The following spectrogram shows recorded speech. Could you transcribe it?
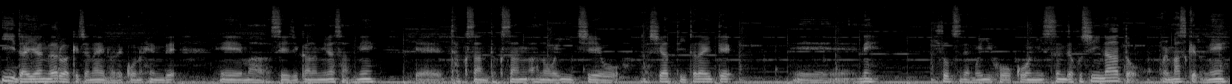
いい代案があるわけじゃないのでこの辺で、えー、まあ政治家の皆さんね、えー、たくさんたくさんあのいい知恵を出し合っていただいて、えー、ね。一つでもいい方向に進んでほしいなと思いますけどね。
